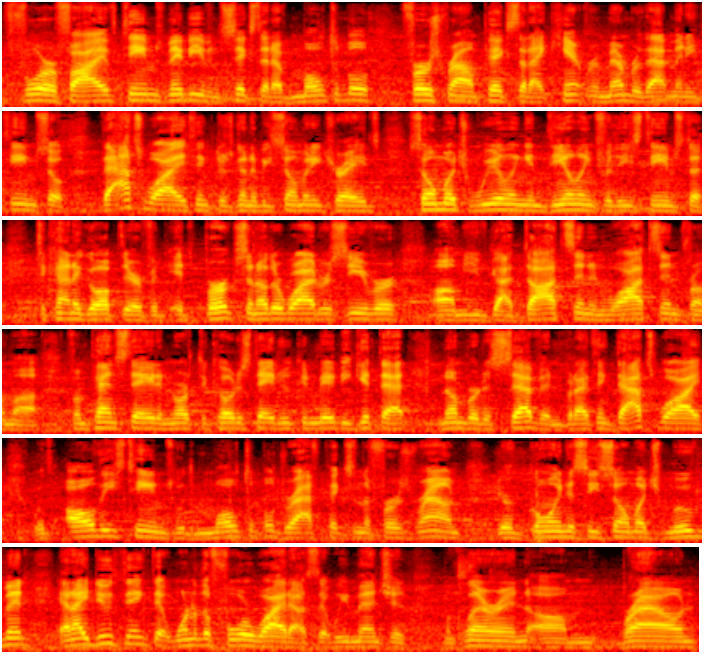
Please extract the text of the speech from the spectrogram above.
four or five teams, maybe even six that have multiple first round picks that I can't remember that many teams. So that's why I think there's going to be so many trades, so much wheeling and dealing for these teams to, to kind of go up there. If it, it's Burks, another wide receiver, um, you've got Dotson and Watson from uh, from Penn State and North Dakota State who can maybe get that number to seven. But I think that's why with all these teams with multiple draft picks in the first round, you're going to see so much movement. And I do think that one of the four wideouts that we mentioned, McLaurin, um, Brown,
